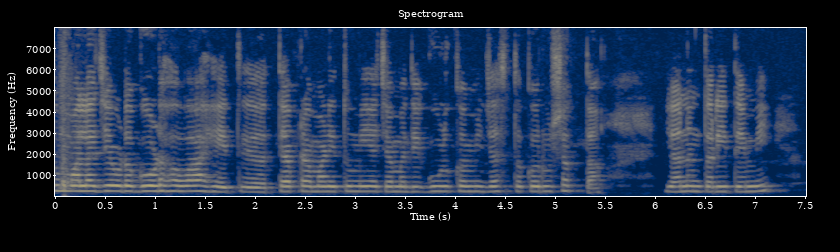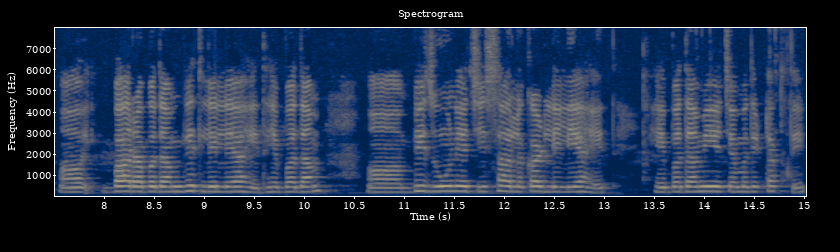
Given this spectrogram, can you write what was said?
तुम्हाला जेवढं गोड हवं आहे ते त्याप्रमाणे तुम्ही याच्यामध्ये गूळ कमी जास्त करू शकता. यानंतर इथे मी बारा बदाम घेतलेले आहेत. हे बदाम भिजवून याची सालं काढलेली आहेत. हे बदाम मी याच्यामध्ये टाकते.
